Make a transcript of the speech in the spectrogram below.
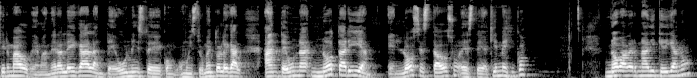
firmado de manera legal ante un, como instrumento legal, ante una notaría, en los Estados Unidos, este, aquí en México, no va a haber nadie que diga no.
